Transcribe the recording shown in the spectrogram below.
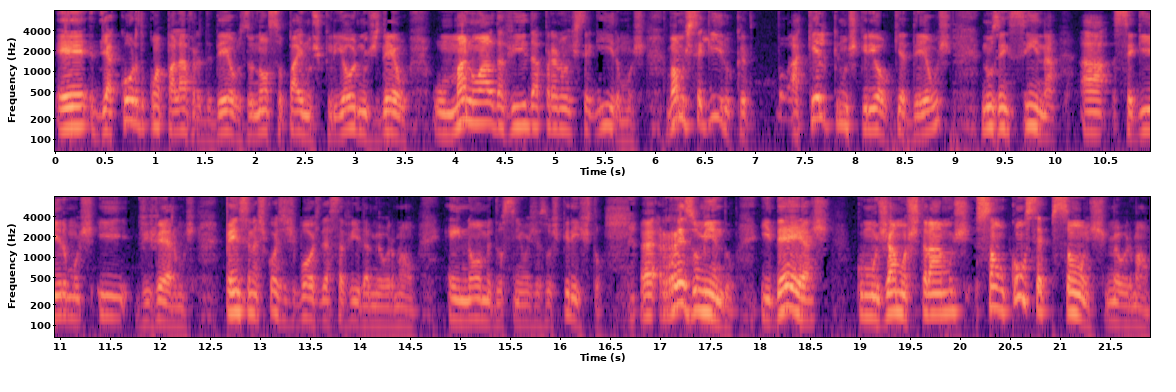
É de acordo com a palavra de Deus, o nosso Pai nos criou, nos deu o manual da vida para nós seguirmos. Vamos seguir o que aquele que nos criou, que é Deus, nos ensina a seguirmos e vivermos. Pense nas coisas boas dessa vida, meu irmão, em nome do Senhor Jesus Cristo. Uh, resumindo, ideias como já mostramos, são concepções, meu irmão,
